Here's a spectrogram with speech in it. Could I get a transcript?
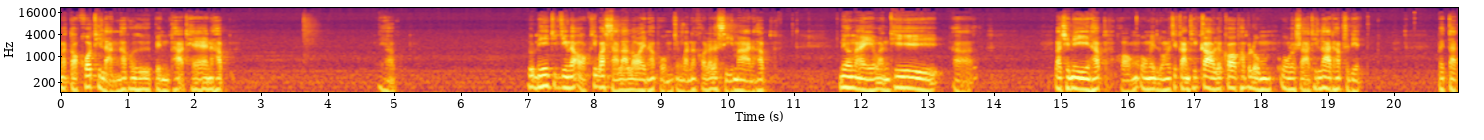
มาต่อโค้ดทีหลังครับก็คือเป็นพระแท้นะครับ นี่ครับ รุ่นนี้จริงๆ แล้วออกที่วัดสาราลอยนะครับ ผมจังหวัดนครราชสีมานะครับ เนื่องในวันที่ราชินีนะครับ ขององค์ในหลวงรัชกาลที่ 9 แล้วก็พระบรมโอรสาธิราชครับเสด็จ ไปตัด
